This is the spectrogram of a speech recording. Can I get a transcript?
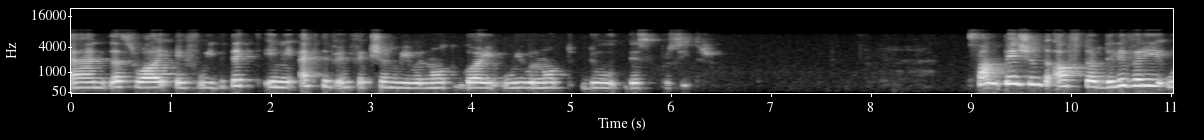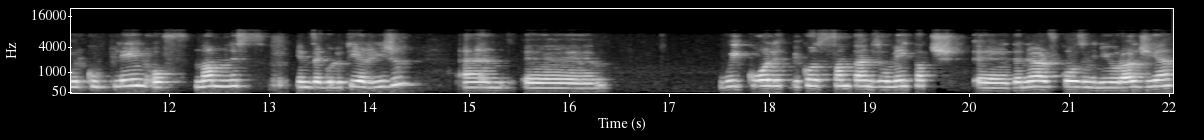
And that's why if we detect any active infection, we will not go, we will not do this procedure. Some patient after delivery will complain of numbness in the gluteal region and uh, we call it because sometimes we may touch uh, the nerve causing neuralgia.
